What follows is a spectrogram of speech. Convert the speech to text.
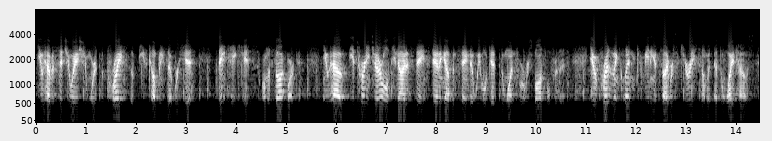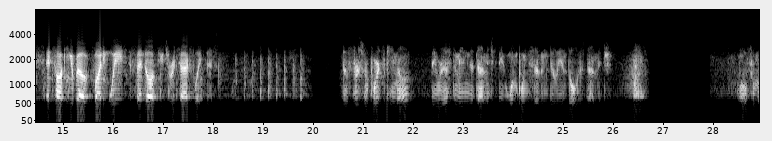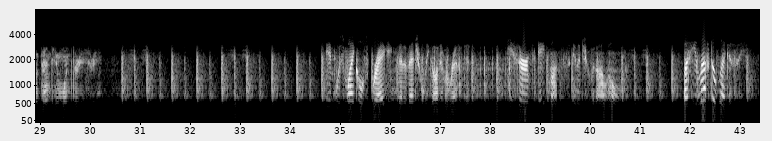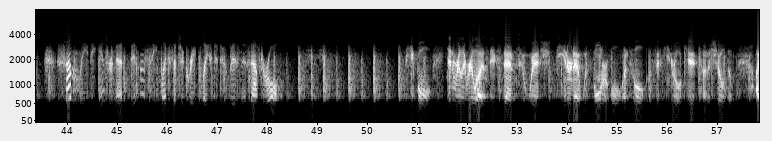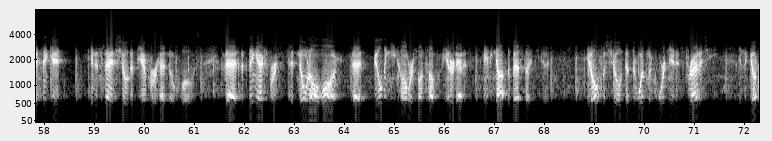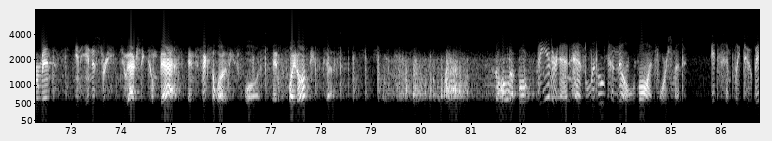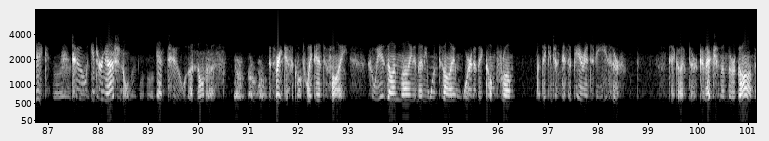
You have a situation where the price of these companies that were hit, they take hits on the stock market. You have the Attorney General of the United States standing up and saying that we will get the ones who are responsible for this. You have President Clinton convening a cybersecurity summit at the White House and talking about finding ways to fend off future attacks like this. The first reports came out, they were estimating the damage to be $1.7 billion damage. All from a Pentium 133. It was Michael's bragging that eventually got him arrested. He served eight months in a juvenile home. But he left a legacy. Suddenly, the internet didn't seem like such a great place to do business after all. People didn't really realize the extent to which the internet was vulnerable until a 15 year old kid kind of showed them. I think it, in a sense, showed that the emperor had no clothes. That the thing experts had known all along that building e commerce on top of the internet is maybe not the best idea. It also showed that there wasn't a coordinated strategy government, in industry, to actually combat and fix a lot of these flaws and to fight off these attacks. The internet has little to no law enforcement. It's simply too big, too international, and too anonymous. It's very difficult to identify who is online at any one time, where do they come from, and they can just disappear into the ether. Take out their connection and they're gone.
